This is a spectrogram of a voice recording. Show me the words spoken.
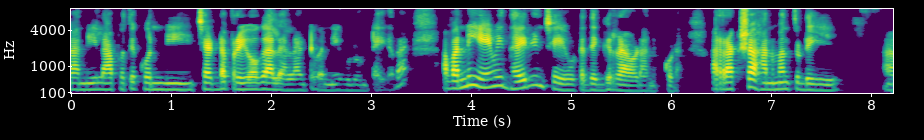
కానీ లేకపోతే కొన్ని చెడ్డ ప్రయోగాలు అలాంటివన్నీ కూడా ఉంటాయి కదా. అవన్నీ ఏమీ ధైర్యం చేయవట దగ్గర రావడానికి కూడా. ఆ రక్ష హనుమంతుడి ఆ,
